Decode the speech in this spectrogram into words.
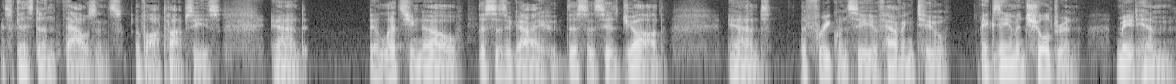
This guy's done thousands of autopsies and it lets you know this is a guy who this is his job and the frequency of having to examine children made him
